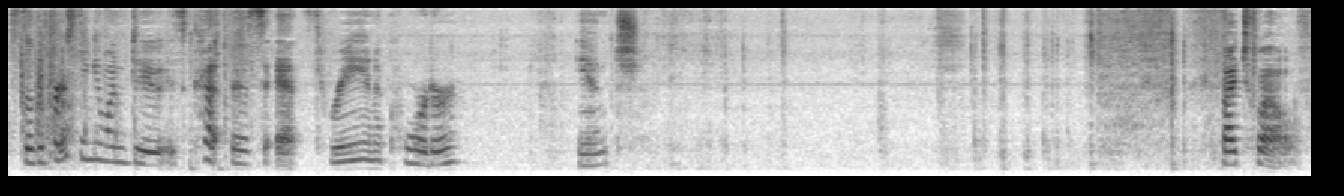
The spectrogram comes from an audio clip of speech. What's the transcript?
so the first thing you want to do is cut this at three and a quarter inch by 12.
